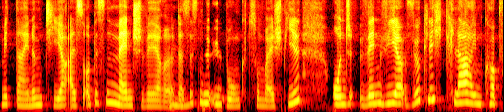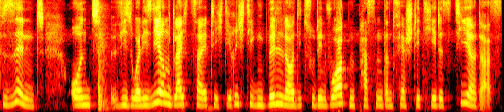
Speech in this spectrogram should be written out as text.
mit deinem Tier, als ob es ein Mensch wäre. Mhm. Das ist eine Übung zum Beispiel. Und wenn wir wirklich klar im Kopf sind und visualisieren gleichzeitig die richtigen Bilder, die zu den Worten passen, dann versteht jedes Tier das.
